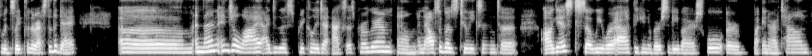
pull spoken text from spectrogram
would sleep for the rest of the day. Um, and then in July, I do this pre-collegiate access program. Um, and it also goes two weeks into August. So we were at the university by our school or in our town.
